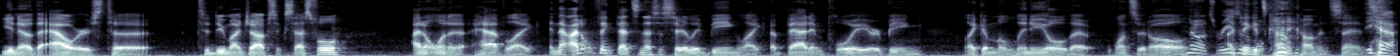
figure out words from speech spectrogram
you know, the hours to to do my job successful, I don't want to have like, and I don't think that's necessarily being like a bad employee or being like a millennial that wants it all. No, it's reasonable. I think it's kind of common sense. Yeah.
